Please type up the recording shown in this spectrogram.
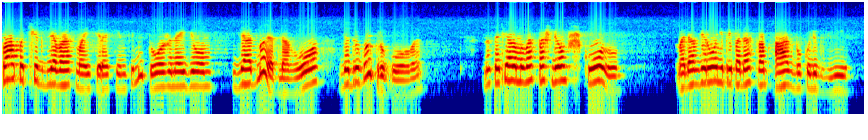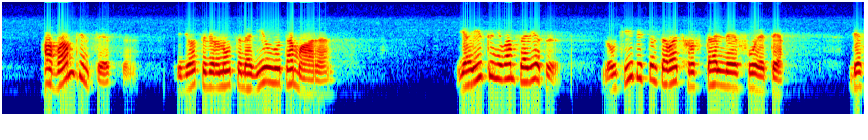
Папочек для вас, мои сиротинки, мы тоже найдем. Для одной одного, для другой другого. Но сначала мы вас пошлем в школу. Мадам Верони преподаст вам азбуку любви. А вам, принцесса, придется вернуться на виллу Тамара. Я искренне вам советую, научитесь танцевать хрустальное фуэте. Без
